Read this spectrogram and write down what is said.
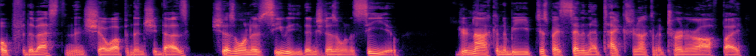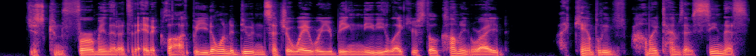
hope for the best and then show up and then she does. She doesn't want to see with you, then she doesn't want to see you. You're not going to be, just by sending that text, you're not going to turn her off by just confirming that it's at eight o'clock. But you don't want to do it in such a way where you're being needy, like you're still coming, right? I can't believe how many times I've seen this.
